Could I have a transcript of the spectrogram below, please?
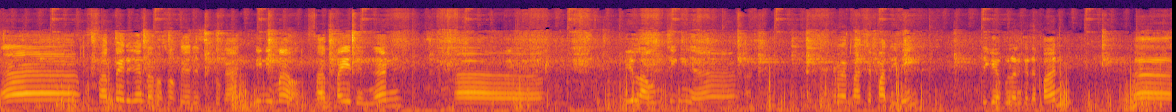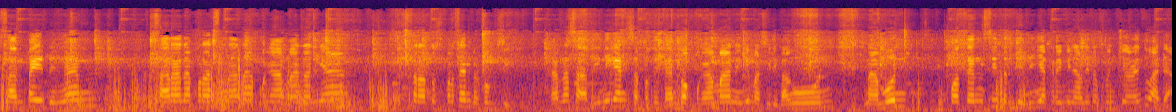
Uh, sampai dengan batas waktu yang ditentukan minimal sampai dengan uh, di launchingnya kereta cepat ini tiga bulan ke depan uh, sampai dengan sarana prasarana pengamanannya 100% berfungsi. Karena saat ini kan seperti tembok pengaman ini masih dibangun namun potensi terjadinya kriminalitas pencurian itu ada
